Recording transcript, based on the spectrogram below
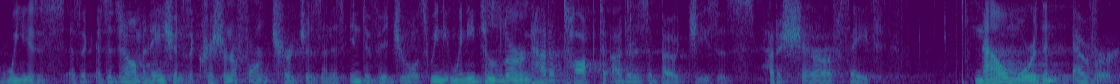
we as, as, a, as a denomination, as a Christian Reformed churches, and as individuals, we need, we need to learn how to talk to others about Jesus, how to share our faith. Now more than ever,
